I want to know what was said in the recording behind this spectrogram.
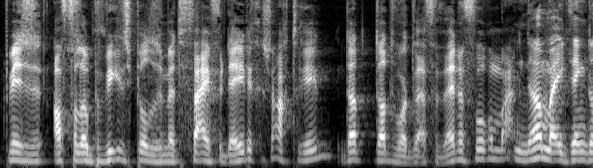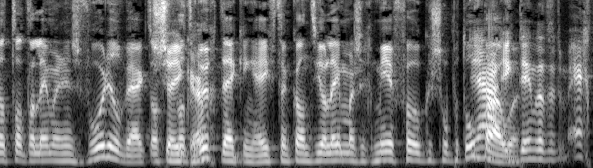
tenminste afgelopen weekend speelden ze met vijf verdedigers achterin. Dat, dat wordt wel even wennen voor hem. Maar Nou, maar ik denk dat dat alleen maar in zijn voordeel werkt. Als hij wat rugdekking heeft, dan kan hij alleen maar zich meer focussen op het ja, opbouwen. ik denk dat het hem echt,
